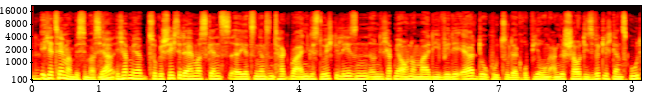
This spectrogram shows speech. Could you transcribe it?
Ne? Ich erzähle mal ein bisschen was, ja. ja? Ich habe mir zur Geschichte der Hammerscans äh, jetzt den ganzen Tag über einiges durchgelesen und ich habe mir auch nochmal die WDR-Doku zu der Gruppierung angeschaut. Die ist wirklich ganz gut.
